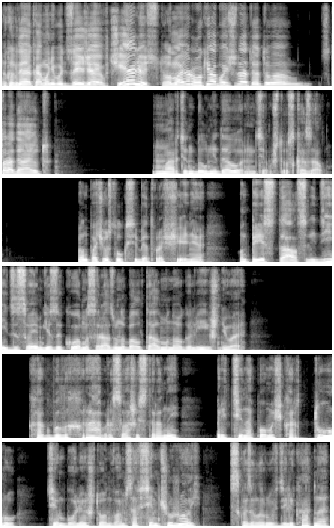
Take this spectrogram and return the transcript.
А когда я кому-нибудь заезжаю в челюсть, то мои руки обычно от этого страдают». Мартин был недоволен тем, что сказал. Он почувствовал к себе отвращение. Он перестал следить за своим языком и сразу наболтал много лишнего. «Как было храбро с вашей стороны прийти на помощь к Артуру, тем более, что он вам совсем чужой», — сказала Руфь деликатно,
